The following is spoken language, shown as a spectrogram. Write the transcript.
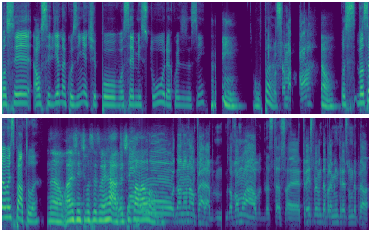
Você auxilia na cozinha? Tipo, você mistura coisas assim? Sim. Opa. Você é uma pá? Não. Você, você é uma espátula? Não. Ai, gente, vocês vão errar. Deixa eu falar logo. Não, não, não, pera. Vamos lá. é, três perguntas pra mim, três perguntas pra ela.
